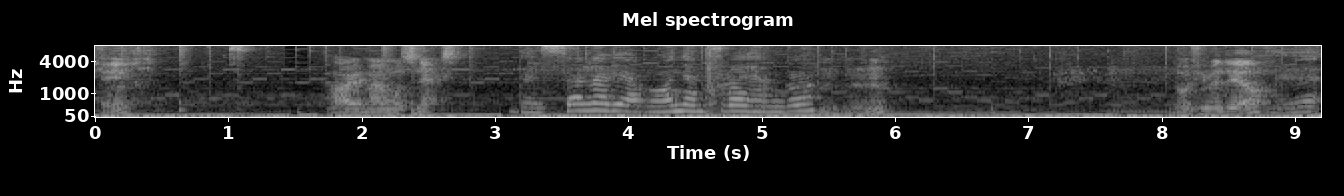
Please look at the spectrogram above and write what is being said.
Okay. All right, mom. What's next? 네, 샐러리하고 어니언 프라이한 거. Mm-hmm. 넣으시면 돼요. 네,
